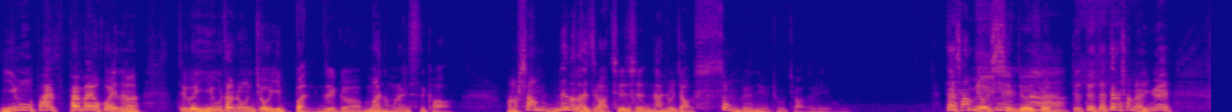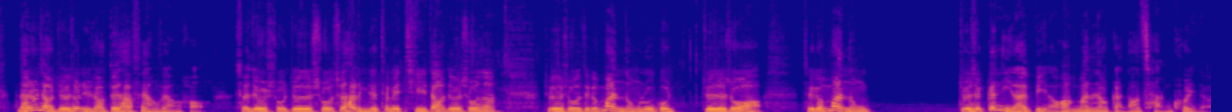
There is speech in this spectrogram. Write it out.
遗物拍拍卖会呢，这个遗物当中就有一本这个曼农雷思考，然后上面那本雷思考其实是男主角送给女主角的礼物，但上面有写，就是说，对对对，但上面因为。男主角觉得说女主角对他非常非常好，所以就是说，就是说，所以它里面就特别提到，就是说呢，就是说这个曼农如果就是说啊，这个曼农就是跟你来比的话，曼农要感到惭愧的。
